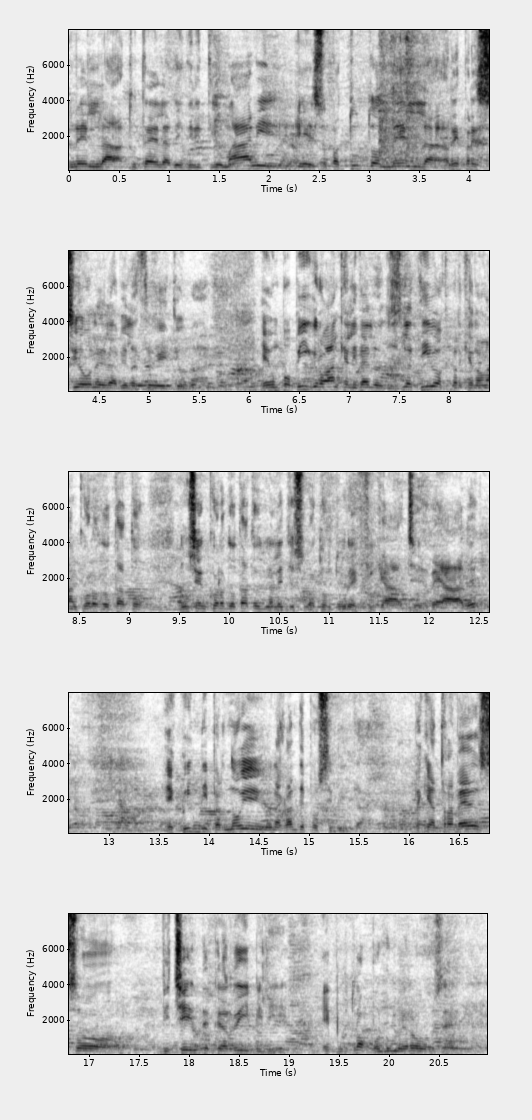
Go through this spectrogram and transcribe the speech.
nella tutela dei diritti umani e soprattutto nella repressione della violazione dei diritti umani. È un po' pigro anche a livello legislativo perché non, dotato, non si è ancora dotato di una legge sulla tortura efficace, reale e quindi per noi è una grande possibilità perché attraverso vicende terribili e purtroppo numerose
